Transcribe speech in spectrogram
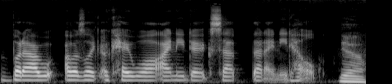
but I, w- I was like, "Okay, well, I need to accept that I need help." Yeah.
